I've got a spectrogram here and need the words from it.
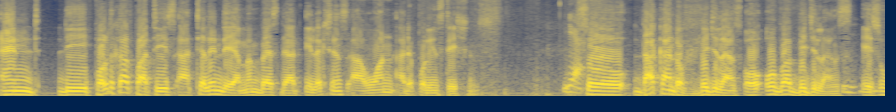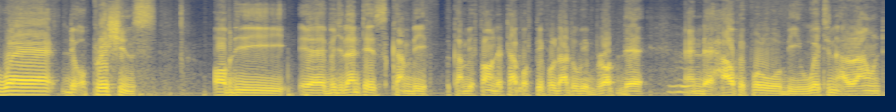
And the political parties are telling their members that elections are won at the polling stations. Yes. So that kind of vigilance or over vigilance mm -hmm. is where the operations of the uh, vigilantes can be can be found. The type of people that will be brought there, mm -hmm. and uh, how people will be waiting around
